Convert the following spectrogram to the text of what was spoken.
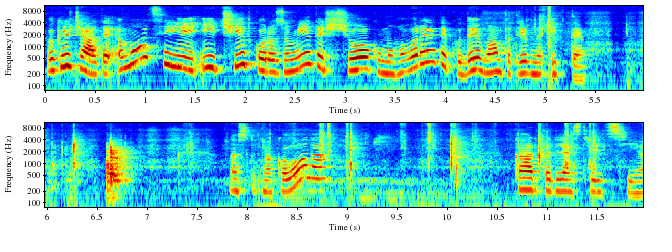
виключати емоції і чітко розуміти, що кому говорити, куди вам потрібно йти. Наступна колода. Карта для стрільців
